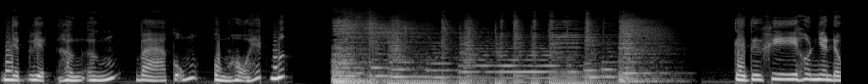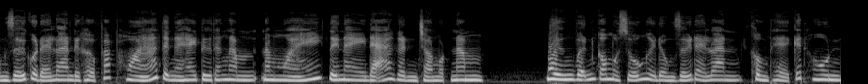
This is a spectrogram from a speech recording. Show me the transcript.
nhiệt liệt hưởng ứng và cũng ủng hộ hết mức. Kể từ khi hôn nhân đồng giới của Đài Loan được hợp pháp hóa từ ngày 24 tháng 5 năm ngoái tới nay đã gần tròn một năm, nhưng vẫn có một số người đồng giới Đài Loan không thể kết hôn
